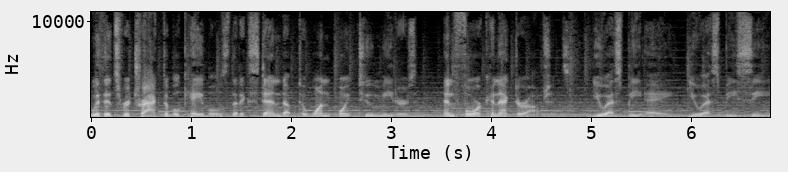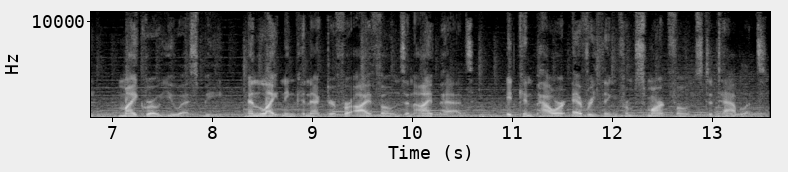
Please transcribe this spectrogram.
With its retractable cables that extend up to 1.2 meters and four connector options, USB-A, USB-C, micro USB, and lightning connector for iPhones and iPads, it can power everything from smartphones to tablets.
